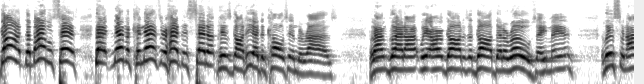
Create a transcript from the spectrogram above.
God, the Bible says that Nebuchadnezzar had to set up his God, he had to cause him to rise. But I'm glad our, we, our God is a God that arose, amen. Listen, I,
